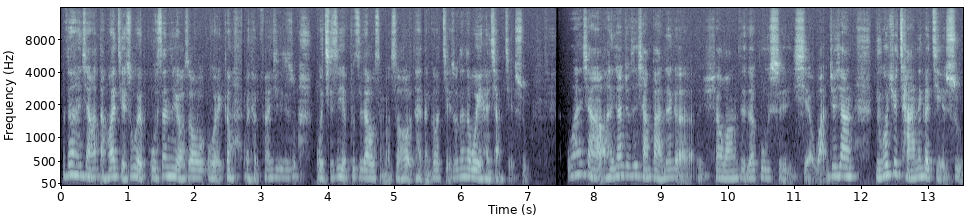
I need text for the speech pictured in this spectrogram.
我真的很想要赶快结束。我也我甚至有时候我也跟我的分析师说，我其实也不知道我什么时候才能够结束，但是我也很想结束。我很想，很像就是想把那个小王子的故事写完，就像你会去查那个结束，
